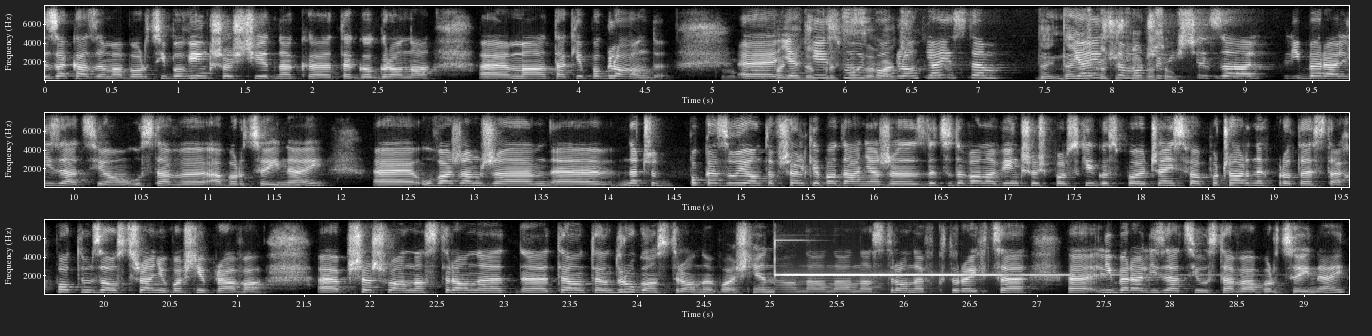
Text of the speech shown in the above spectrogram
zakazem aborcji, bo większość jednak tego grona ma takie poglądy. Jaki jest mój pogląd? Ja jestem. Daj, daj Ja jestem poseł. oczywiście za liberalizacją ustawy aborcyjnej. E, uważam, że e, znaczy pokazują to wszelkie badania, że zdecydowana większość polskiego społeczeństwa po czarnych protestach, po tym zaostrzeniu właśnie prawa, e, przeszła na stronę, e, tę, tę drugą stronę właśnie, na, na, na, na stronę, w której chce e, liberalizacji ustawy aborcyjnej.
